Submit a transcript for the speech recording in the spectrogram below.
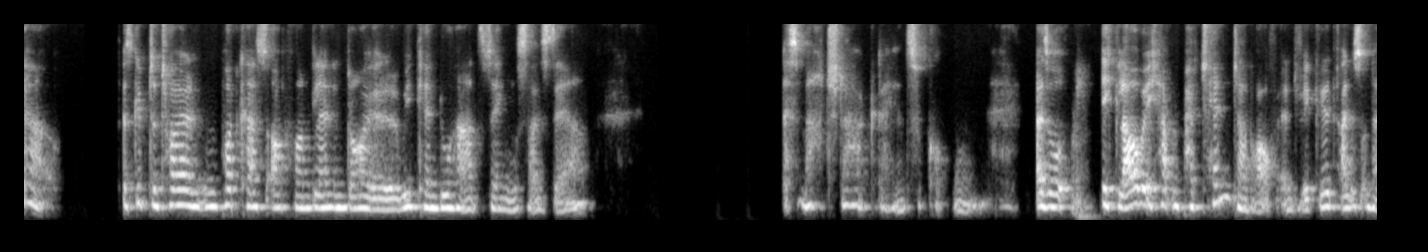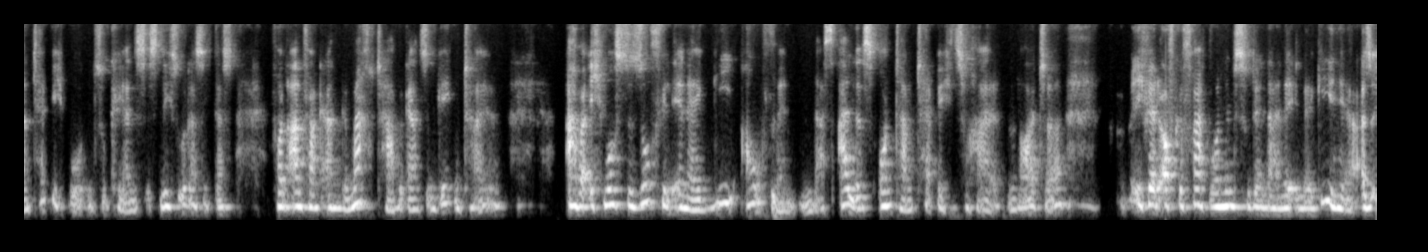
ja, es gibt einen tollen Podcast auch von Glennon Doyle, We Can Do Hard Things heißt der. Es macht stark, dahin zu gucken. Also ich glaube, ich habe ein Patent darauf entwickelt, alles unter den Teppichboden zu kehren. Es ist nicht so, dass ich das von Anfang an gemacht habe, ganz im Gegenteil. Aber ich musste so viel Energie aufwenden, das alles unterm Teppich zu halten. Leute, ich werde oft gefragt, wo nimmst du denn deine Energie her? Also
